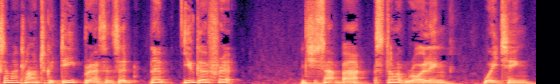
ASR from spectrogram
So my client took a deep breath and said, no, you go for it. And she sat back, stomach roiling, waiting,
